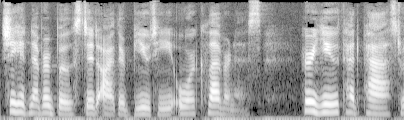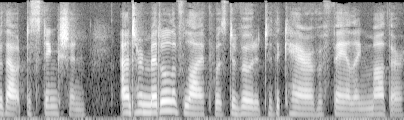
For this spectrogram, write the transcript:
She had never boasted either beauty or cleverness. Her youth had passed without distinction, and her middle of life was devoted to the care of a failing mother,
